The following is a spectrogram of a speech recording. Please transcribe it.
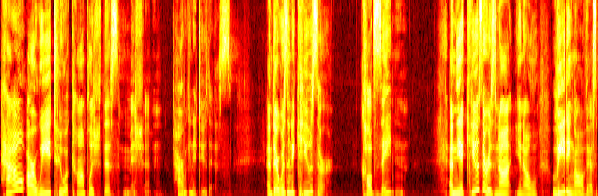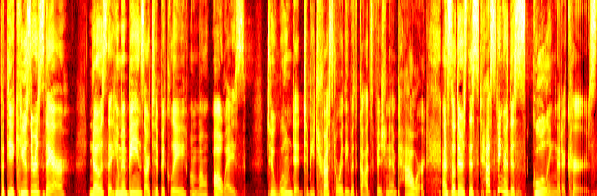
How are we to accomplish this mission? How are we going to do this? And there was an accuser called Satan. And the accuser is not, you know, leading all this, but the accuser is there, knows that human beings are typically, well, always too wounded to be trustworthy with God's vision and power. And so there's this testing or this schooling that occurs.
